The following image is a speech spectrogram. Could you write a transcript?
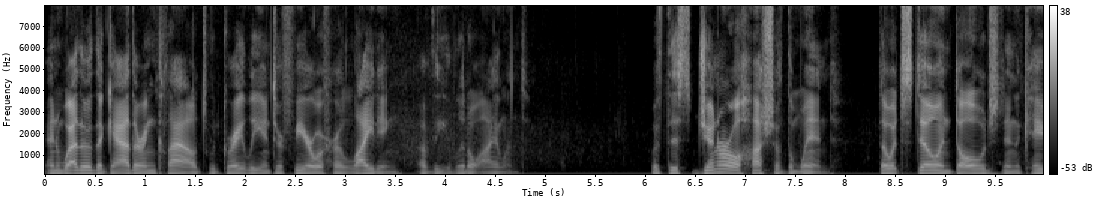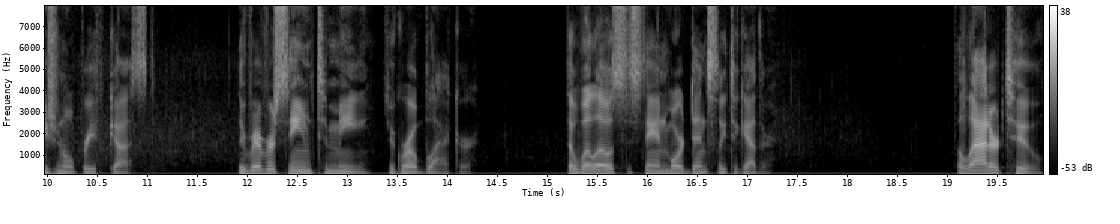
and whether the gathering clouds would greatly interfere with her lighting of the little island. With this general hush of the wind, though it still indulged in occasional brief gusts, the river seemed to me to grow blacker, the willows to stand more densely together. The latter, too,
